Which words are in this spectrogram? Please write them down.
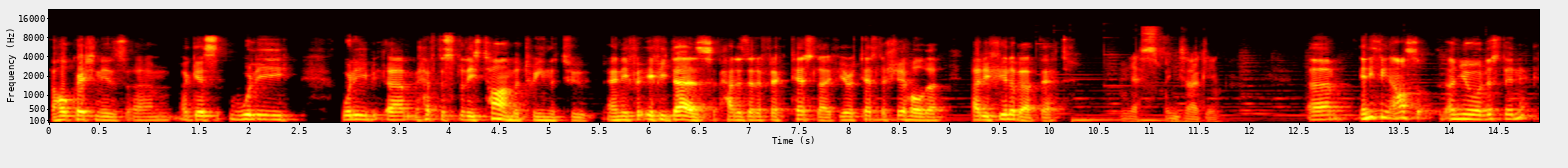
the whole question is, um, I guess, will he will he um, have to split his time between the two? And if if he does, how does that affect Tesla? If you're a Tesla shareholder, how do you feel about that? Yes, exactly. Um, anything else on your list there, Nick?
